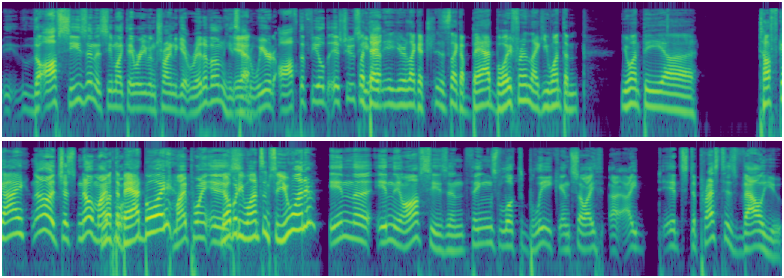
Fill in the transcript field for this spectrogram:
the off season, it seemed like they were even trying to get rid of him. He's Yeah. had weird off the field issues. But he that you're like a it's like a bad boyfriend. Like you want the you want the uh, tough guy. no, it's just no. My you want the bad boy. My point is Nobody wants him, so you want him. in the in the off season things looked bleak and so I, I I it's depressed his value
